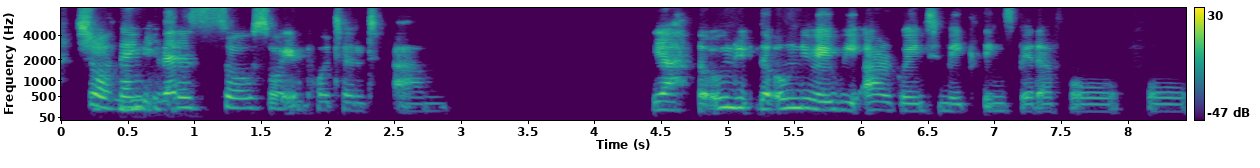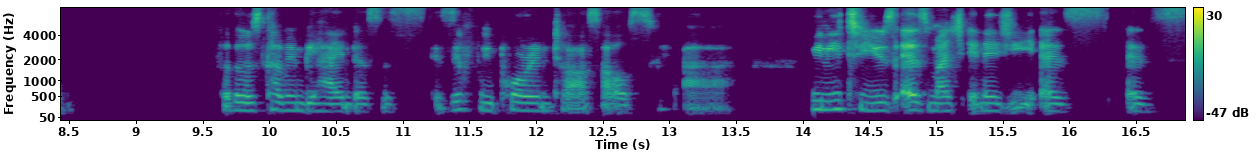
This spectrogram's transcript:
sure, thank you. That is so so important. Um, yeah, the only the only way we are going to make things better for for for those coming behind us is is if we pour into ourselves. Uh, we need to use as much energy as as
